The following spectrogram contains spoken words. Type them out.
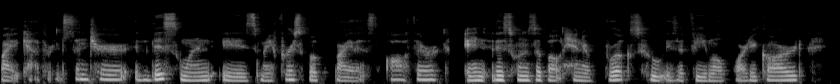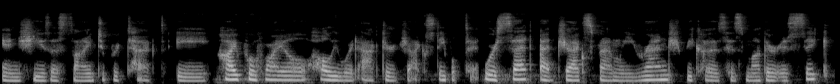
by Katherine Center. This one is my first book by this author, and this one is about Hannah Brooks, who is a female bodyguard, and she is assigned to protect a high-profile Hollywood actor, Jack Stapleton. We're set at Jack's family ranch because his mother is sick,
